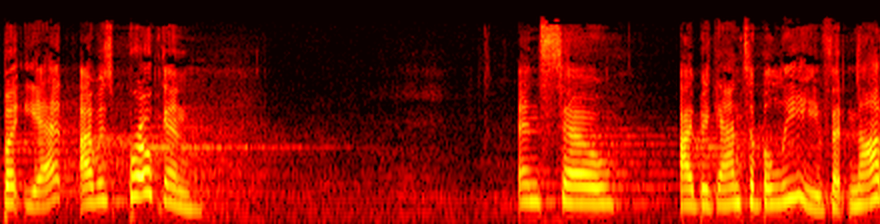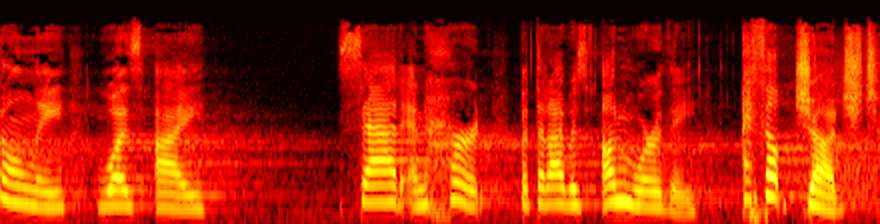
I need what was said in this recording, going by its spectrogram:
but yet I was broken. And so I began to believe that not only was I sad and hurt, but that I was unworthy. I felt judged.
